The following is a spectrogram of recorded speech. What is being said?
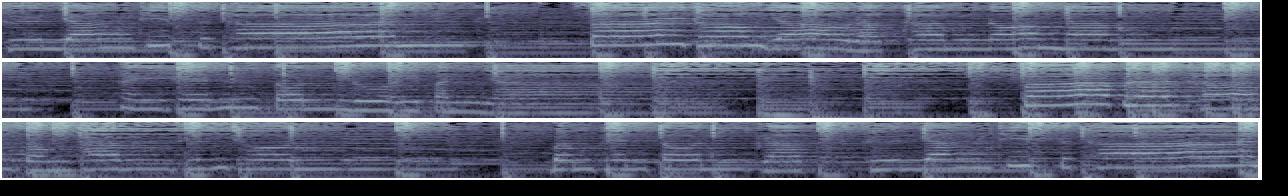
คืนยังทิพยสถาน สายทองยาวหลักธรรมน้อมนำ ให้เห็นตนด้วยปัญญา ฟ้าประทานส่งธรรมถึงชน บำเพ็ญตนกลับคืนยังทิพยสถาน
